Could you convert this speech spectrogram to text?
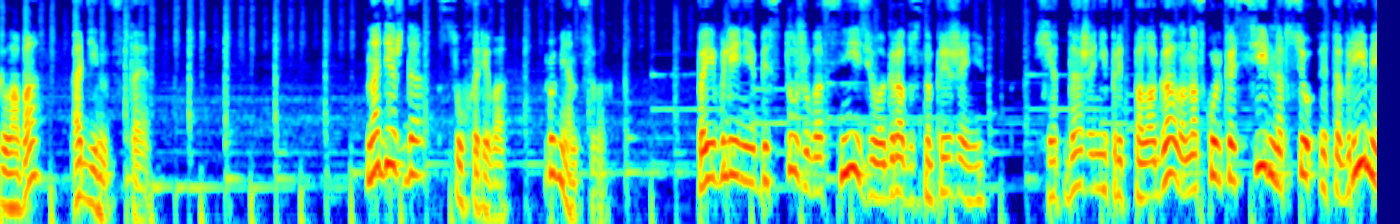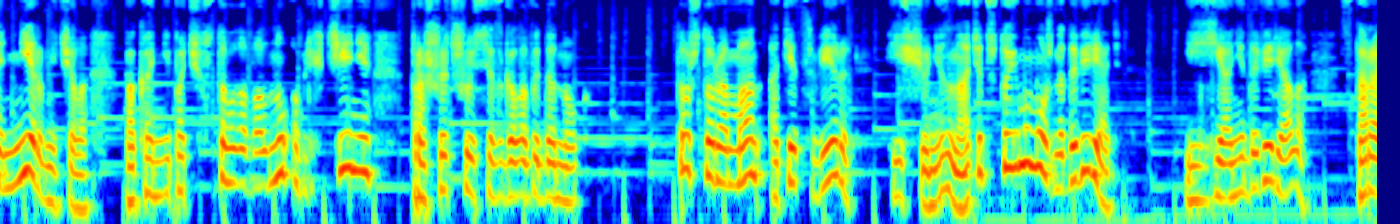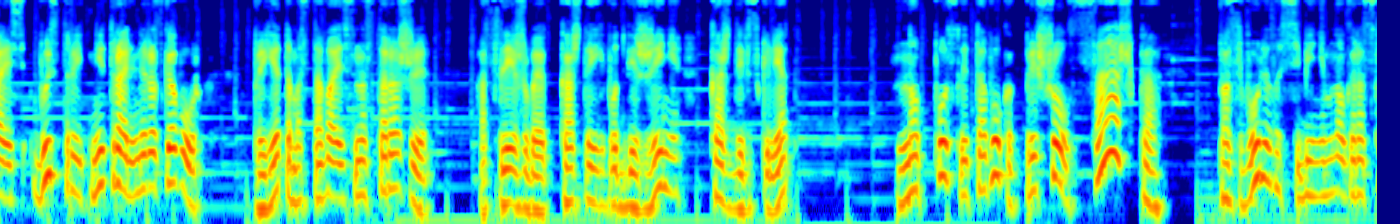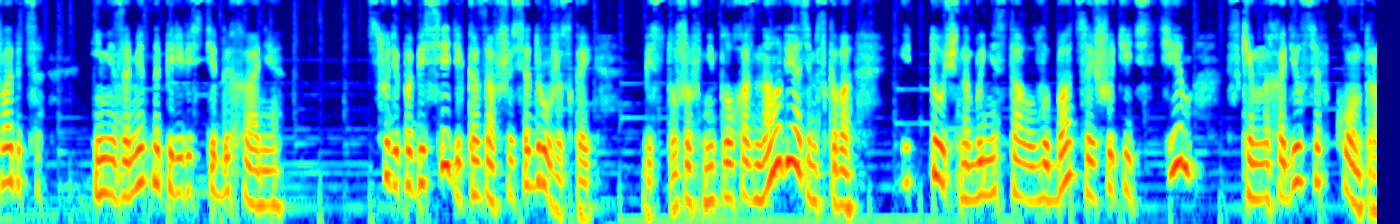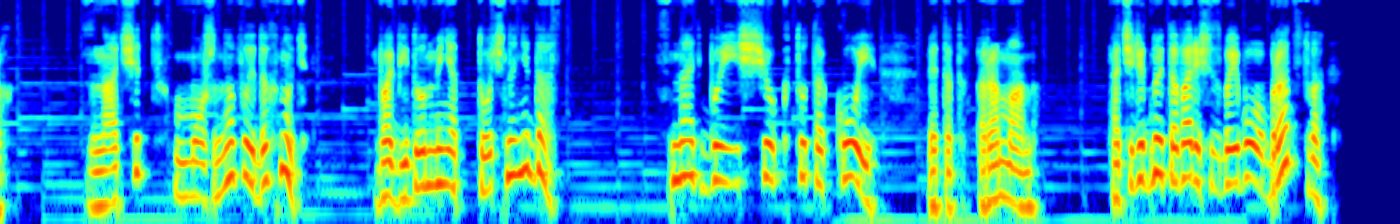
Глава 11. Надежда Сухарева, Румянцева. Появление Бестужева снизило градус напряжения. Я даже не предполагала, насколько сильно все это время нервничала, пока не почувствовала волну облегчения, прошедшуюся с головы до ног. То, что Роман – отец Веры, еще не значит, что ему можно доверять. И я не доверяла, стараясь выстроить нейтральный разговор – при этом оставаясь на стороже, отслеживая каждое его движение, каждый взгляд. Но после того, как пришел Сашка, позволила себе немного расслабиться и незаметно перевести дыхание. Судя по беседе, казавшейся дружеской, Бестужев неплохо знал Вяземского и точно бы не стал улыбаться и шутить с тем, с кем находился в контрах. Значит, можно выдохнуть. В обиду он меня точно не даст. Знать бы еще, кто такой этот Роман. Очередной товарищ из боевого братства?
